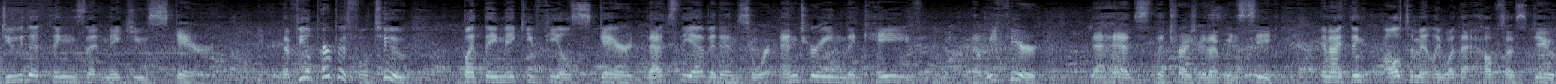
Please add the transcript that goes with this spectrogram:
do the things that make you scared that feel purposeful too, but they make you feel scared. That's the evidence we're entering the cave that we fear that has the treasure that we seek. And I think ultimately what that helps us do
